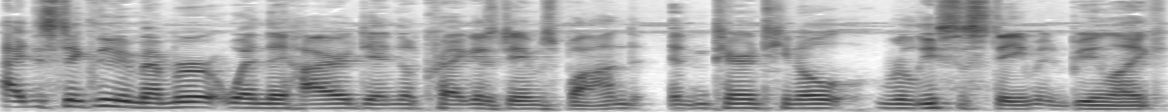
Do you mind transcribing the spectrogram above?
I distinctly remember when they hired Daniel Craig as James Bond, and Tarantino released a statement being like,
